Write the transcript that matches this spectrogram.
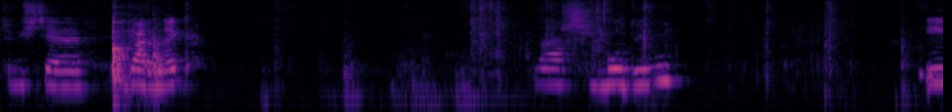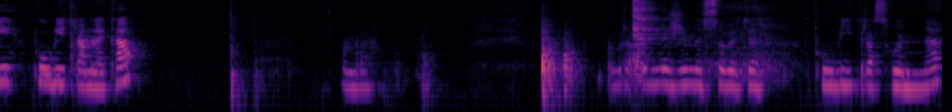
Oczywiście garnek. Nasz budyń. I pół litra mleka. Dobra. Dobra, odmierzymy sobie te pół litra słynne.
